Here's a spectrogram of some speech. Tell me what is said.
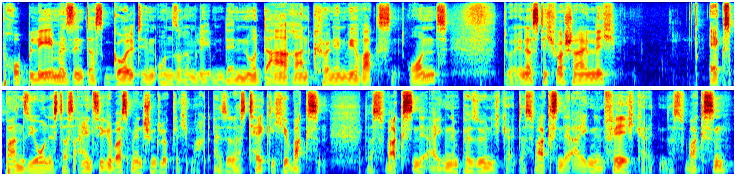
Probleme sind das Gold in unserem Leben, denn nur daran können wir wachsen. Und du erinnerst dich wahrscheinlich, Expansion ist das Einzige, was Menschen glücklich macht. Also das tägliche Wachsen, das Wachsen der eigenen Persönlichkeit, das Wachsen der eigenen Fähigkeiten, das Wachsen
